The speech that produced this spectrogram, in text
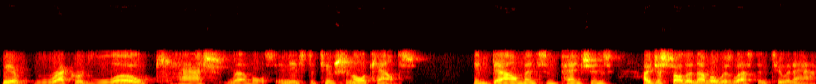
We have record low cash levels in institutional accounts, endowments, and pensions. I just saw the number was less than 2.5%.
